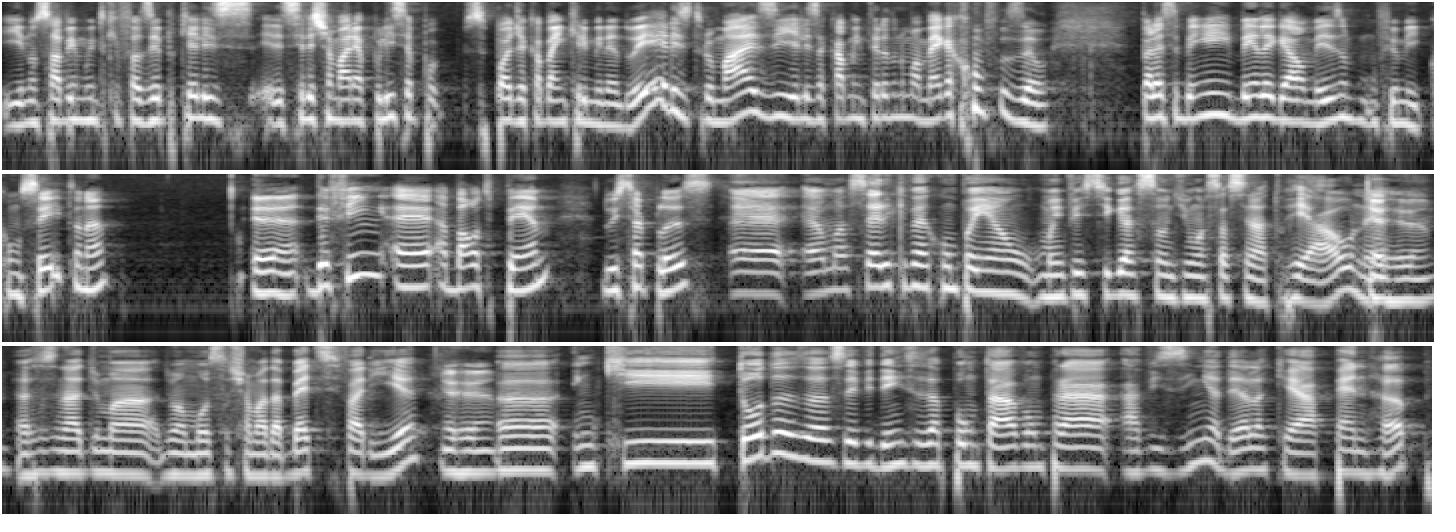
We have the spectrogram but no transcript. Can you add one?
e não sabem muito o que fazer porque eles, eles se eles chamarem a polícia, pode acabar incriminando eles e tudo mais, e eles acabam entrando numa mega confusão. Parece bem, bem legal mesmo, um filme conceito, né? Uh, The Thing é About Pam, do Star Plus. É, é uma série que vai acompanhar uma investigação de um assassinato real, né? Uhum. assassinato de uma, de uma moça chamada Betsy Faria, uhum. uh, em que todas as evidências apontavam para a vizinha dela, que é a Pen Hupp,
